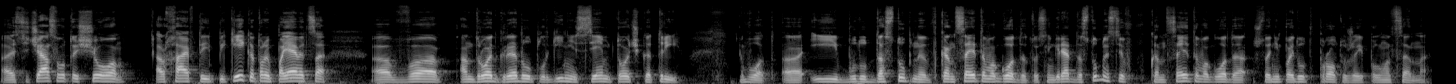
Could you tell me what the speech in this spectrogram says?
Э, сейчас вот еще Archive APK, который появится э, в Android Gradle плагине 7.3. Вот, э, и будут доступны в конце этого года, то есть они говорят доступности в конце этого года, что они пойдут в прод уже и полноценно.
